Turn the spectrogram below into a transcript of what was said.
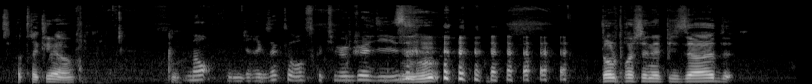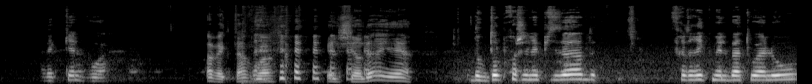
c'est pas très clair. Hein. Non, faut me dire exactement ce que tu veux que je dise. Mhm. Dans le prochain épisode, Avec quelle voix? Avec ta voix et le chien derrière. Donc dans le prochain épisode, Frédéric met le bateau à l'eau,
